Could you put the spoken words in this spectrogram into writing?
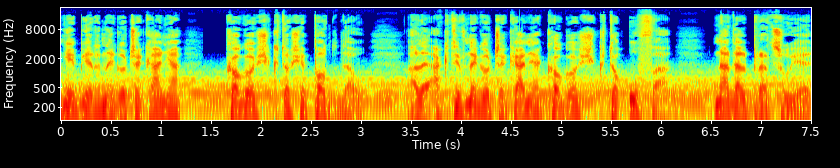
niebiernego czekania kogoś, kto się poddał, ale aktywnego czekania kogoś, kto ufa. Nadal pracuję,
